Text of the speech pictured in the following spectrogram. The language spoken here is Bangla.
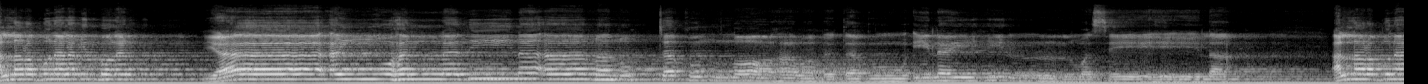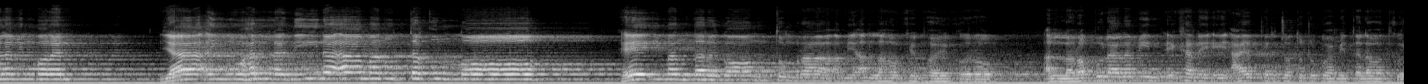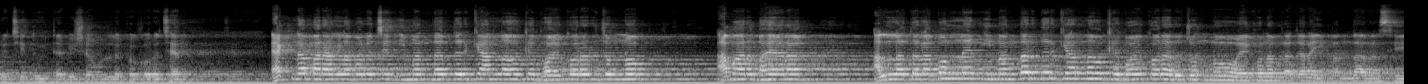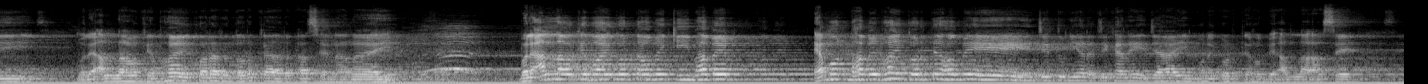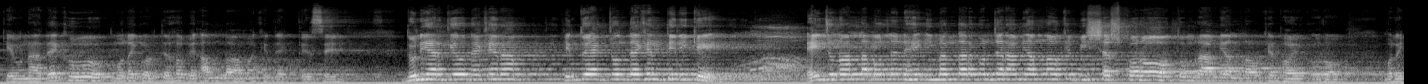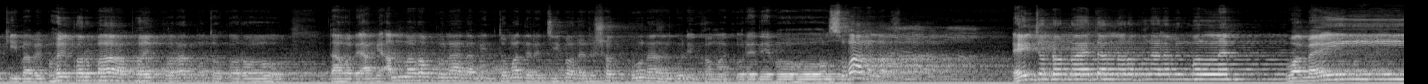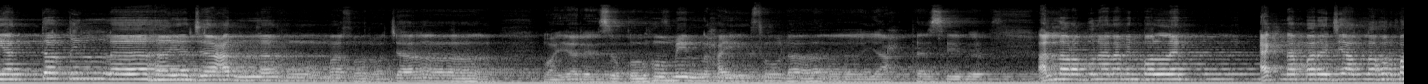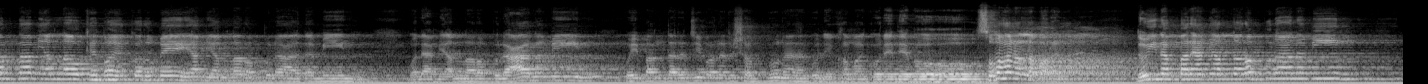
আল্লাহ রব্বুল আলামিন বলেন, ইয়া আইয়ুহাল্লাযীনা আমানু ইত্তাকুল্লাহা ওয়াবতাগু ইলাইহিল ওয়াসিলা। আল্লাহ রব্বুল আলামিন বলেন, ইয়া আইয়ুহাল্লাযীনা আমানু ইত্তাকুল্লাহ হে ইমানদারগণ, তোমরা আমি আল্লাহকে ভয় করো। আল্লাহ রব্বুল আলামিন এখানে এই আয়াতের যতটুকু আমি তেলাওয়াত করেছি, দুইটা বিষয় উল্লেখ করেছেন। এক নাম্বার আল্লাহ বলেছেন, ইমানদারদেরকে আল্লাহকে ভয় করার জন্য আমার ভাইয়ারা, আল্লাহ তালা বললেন, ইমানদারদেরকে আল্লাহকে ভয় করার জন্য এখন আমরা যারা ইমানদার আছি, বলে আল্লাহকে ভয় করার দরকার আছে না নাই? বলে আল্লাহকে ভয় করতে হবে কীভাবে? এমন ভাবে ভয় করতে হবে যে দুনিয়ার যেখানে যাই মনে করতে হবে আল্লাহ আছে। কেউ না দেখুক, মনে করতে হবে আল্লাহ আমাকে দেখতেছে। দুনিয়ার কেউ দেখে না, কিন্তু একজন দেখেন তিনি কে? এই জন্য আল্লাহ বললেন, হে ইমানদার ইমানদারগণ যারা আমি আল্লাহকে বিশ্বাস করো, তোমরা আমি আল্লাহকে ভয় করো। বলে, কীভাবে ভয় করবা? ভয় করার মতো করো। তাহলে আমি আল্লাহ রব্বুল আলামিন তোমাদের জীবনের সব গুণাগুলি ক্ষমা করে দেব। সুবহানাল্লাহ। এই জন্য নয়তে আল্লাহ রাব্বুল আলামিন বললেন ومن يتق الله يجعل له مخرجا ويرزقه من حيث لا يحتسب আল্লাহ রাব্বুল আলামিন বললেন এক নম্বরে যে আল্লাহর বান্দা আমি আল্লাহকে ভয় করবে আমি আল্লাহ রব্বুল আলামিন বলে আমি আল্লাহ রব্বুল আলামিন ওই বান্দার জীবনের সব গুনাহগুলি ক্ষমা করে দেব সুবহানাল্লাহ বলেন দুই নম্বরে আমি আল্লাহ রব্বুল আলামিন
